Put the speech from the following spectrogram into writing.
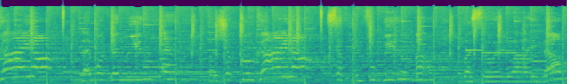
gái đó lại một lần như em. Và cho cô gái đó sắp hạnh phúc biết bao và rồi lại đau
